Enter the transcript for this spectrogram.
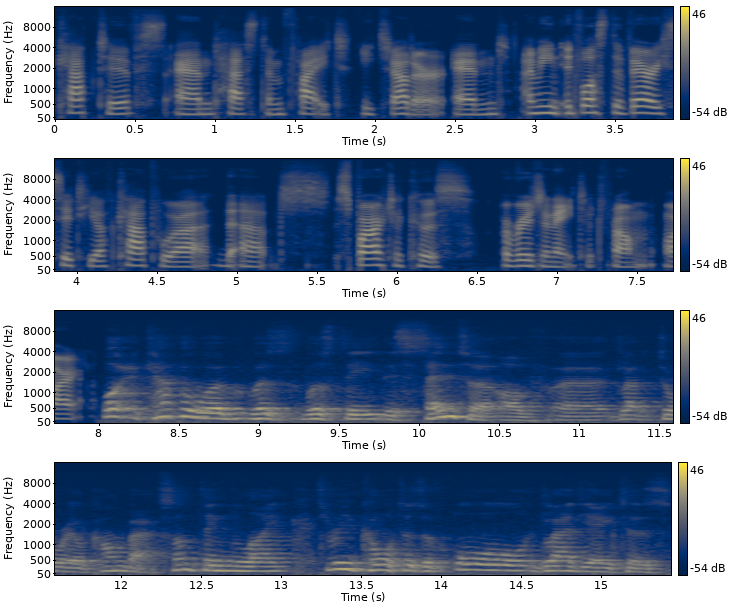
captives and has them fight each other. And I mean, it was the very city of Capua that Spartacus originated from or well capua was was the the center of uh, gladiatorial combat something like three quarters of all gladiators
